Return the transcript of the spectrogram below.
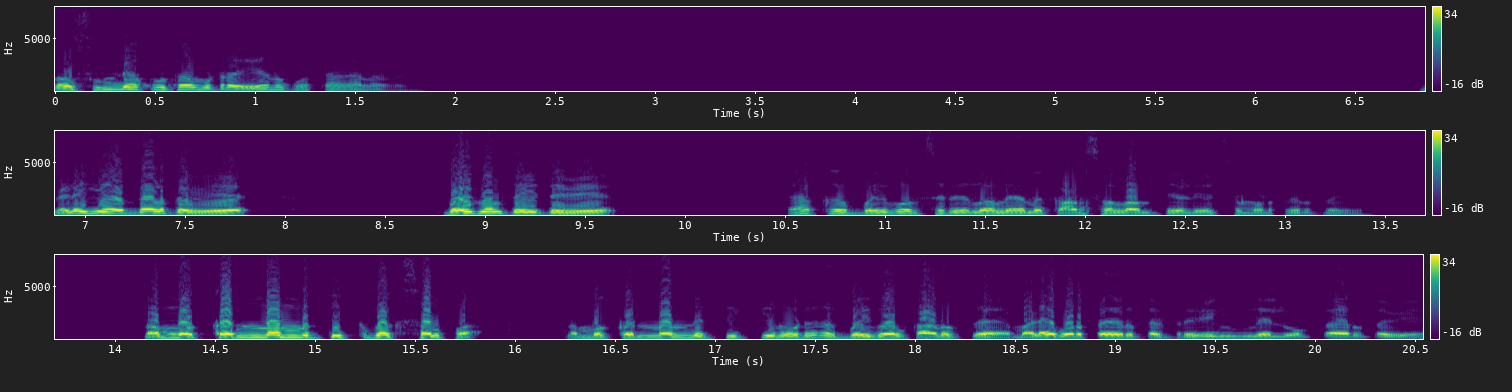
ನಾವು ಸುಮ್ಮನೆ ಕುಂತಾಬಿಟ್ರೆ ಏನು ಗೊತ್ತಾಗಲ್ಲ ನನಗೆ ಬೆಳಿಗ್ಗೆ ಎದ್ದೇಳ್ತೇವೆ, ಬೈಬಲ್ ತೆಗಿತೇವೆ. ಯಾಕೆ ಬೈಬಲ್ ಸರಿ ಇಲ್ಲಲ್ಲ, ಏನು ಕಾಣಿಸಲ್ಲ ಅಂತೇಳಿ ಯೋಚನೆ ಮಾಡ್ತಾ ಇರ್ತೇವೆ. ನಮ್ಮ ಕಣ್ಣನ್ನು ತಿಕ್ಕಬೇಕು ಸ್ವಲ್ಪ. ನಮ್ಮ ಕಣ್ಣನ್ನು ತಿಕ್ಕಿ ನೋಡಿದ್ರೆ ಬೈಬಲ್ ಕಾಣುತ್ತೆ. ಮಳೆ ಬರ್ತಾ ಇರುತ್ತೆ ಡ್ರೈವಿಂಗ್ನಲ್ಲಿ ಹೋಗ್ತಾ ಇರ್ತೇವೆ.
